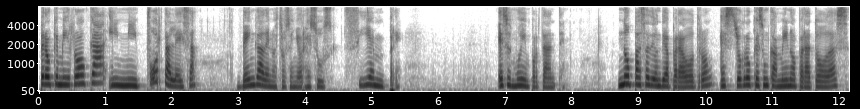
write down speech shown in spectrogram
pero que mi roca y mi fortaleza venga de nuestro Señor Jesús siempre. Eso es muy importante. No pasa de un día para otro, es, yo creo que es un camino para todas.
